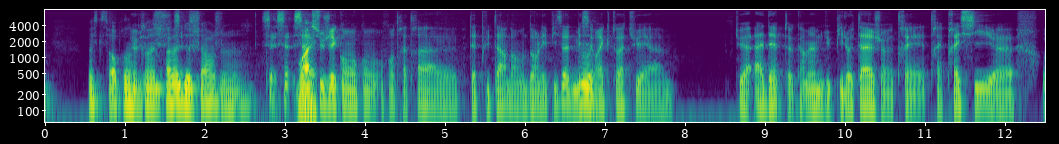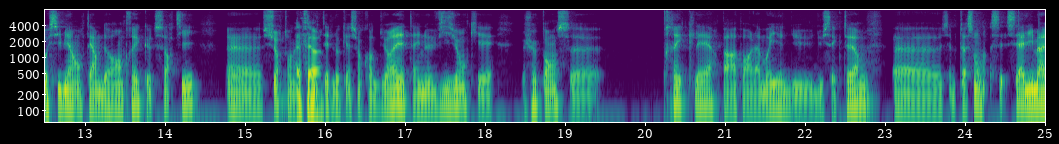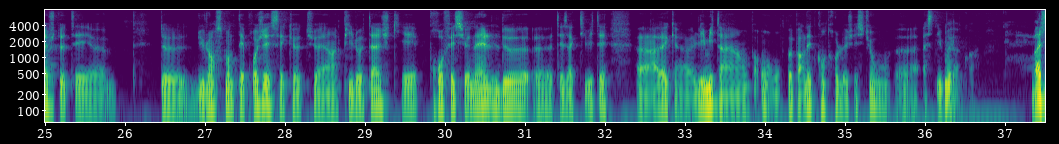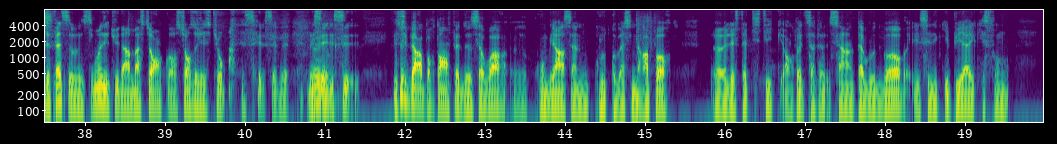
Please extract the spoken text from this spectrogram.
Parce que ça représente quand même pas mal de charges. Euh. C'est un sujet qu'on traitera euh, peut-être plus tard dans, dans l'épisode, mais c'est vrai que toi, tu es, euh, tu es adepte quand même du pilotage très, très précis, aussi bien en termes de rentrée que de sortie, sur ton activité de location courte durée. Tu as une vision qui est, je pense, très claire par rapport à la moyenne du, du secteur. Mm. de toute façon, c'est à l'image de tes du lancement de tes projets, c'est que tu as un pilotage qui est professionnel de euh, tes activités, euh, avec euh, limite, on, peut parler de contrôle de gestion à ce niveau-là. Moi, j'ai fait c'est moi études, un master en sciences de gestion. mais c'est super important en fait de savoir combien ça nous coûte, combien ça nous rapporte. les statistiques, en fait, c'est un tableau de bord et c'est des KPI qui sont,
